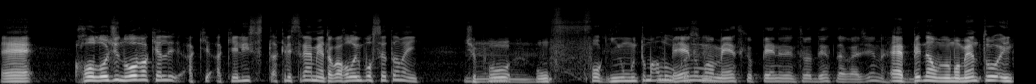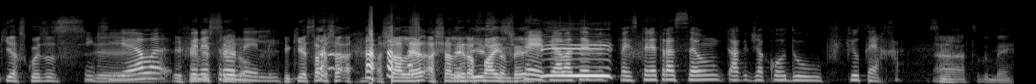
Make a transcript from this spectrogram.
é, rolou de novo aquele, aque- aquele, aquele estranhamento. Agora rolou em você também. Tipo, Hum. um foguinho muito maluco. Bem no assim. momento que o pênis entrou dentro da vagina? É, bem- não, no momento em que as coisas. Em que eh, ela penetrou nele. Em que, sabe, a cha- a chaleira, a chaleira faz. também. Teve, ela teve, fez penetração de acordo fio terra. Ah, tudo bem.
